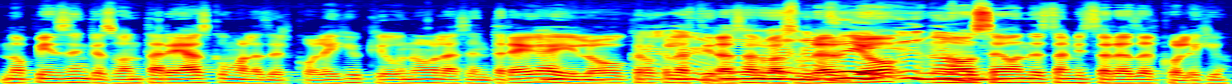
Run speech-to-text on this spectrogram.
No piensen que son tareas como las del colegio que uno las entrega y luego creo que las tiras al basurero. sí, yo no. no sé dónde están mis tareas del colegio.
